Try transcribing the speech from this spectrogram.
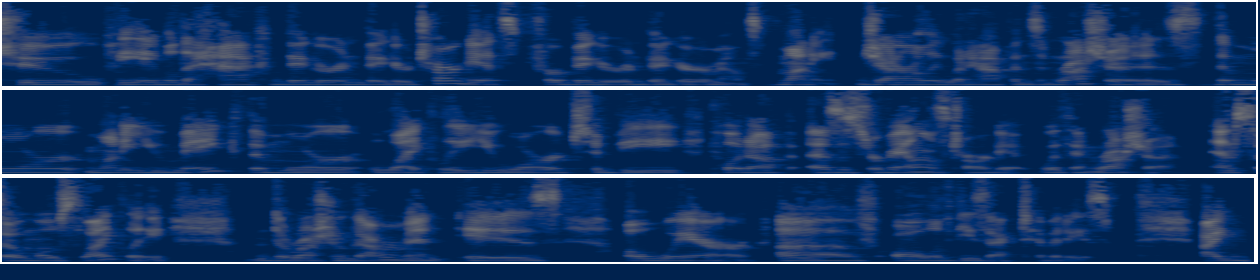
to be able to hack bigger and bigger targets for bigger and bigger amounts of money. Generally, what happens in Russia is the more money you make, the more likely you are to be put up as a surveillance target within Russia. And so, most likely, the Russian government is aware of all of these activities. I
